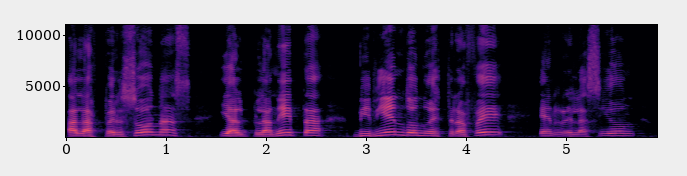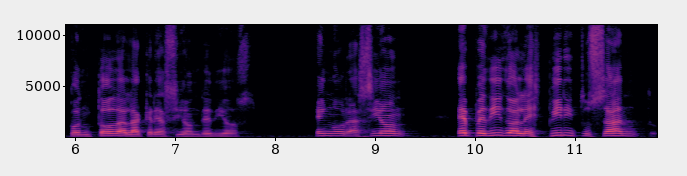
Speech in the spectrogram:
a las personas y al planeta, viviendo nuestra fe en relación con toda la creación de Dios. En oración he pedido al Espíritu Santo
